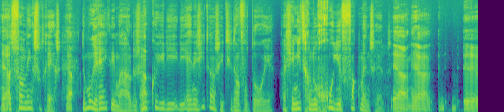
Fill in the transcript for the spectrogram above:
Dat is van links tot rechts. Ja. Daar moet je rekening mee houden. Dus hoe kun je die, die energietransitie dan voltooien? Als je niet genoeg goede vakmensen hebt. Ja, ja uh,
